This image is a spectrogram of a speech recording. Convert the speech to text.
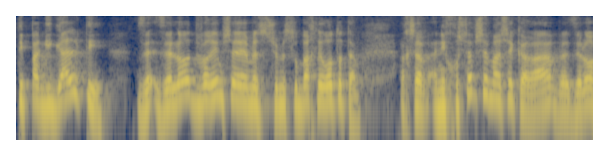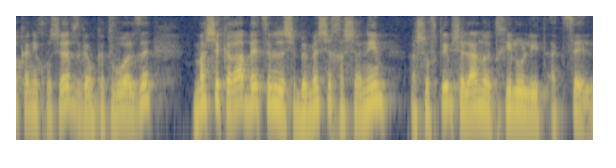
טיפה גיגלתי. זה, זה לא דברים שמסובך לראות אותם. עכשיו, אני חושב שמה שקרה, וזה לא רק אני חושב, זה גם כתבו על זה, מה שקרה בעצם זה שבמשך השנים השופטים שלנו התחילו להתעצל.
